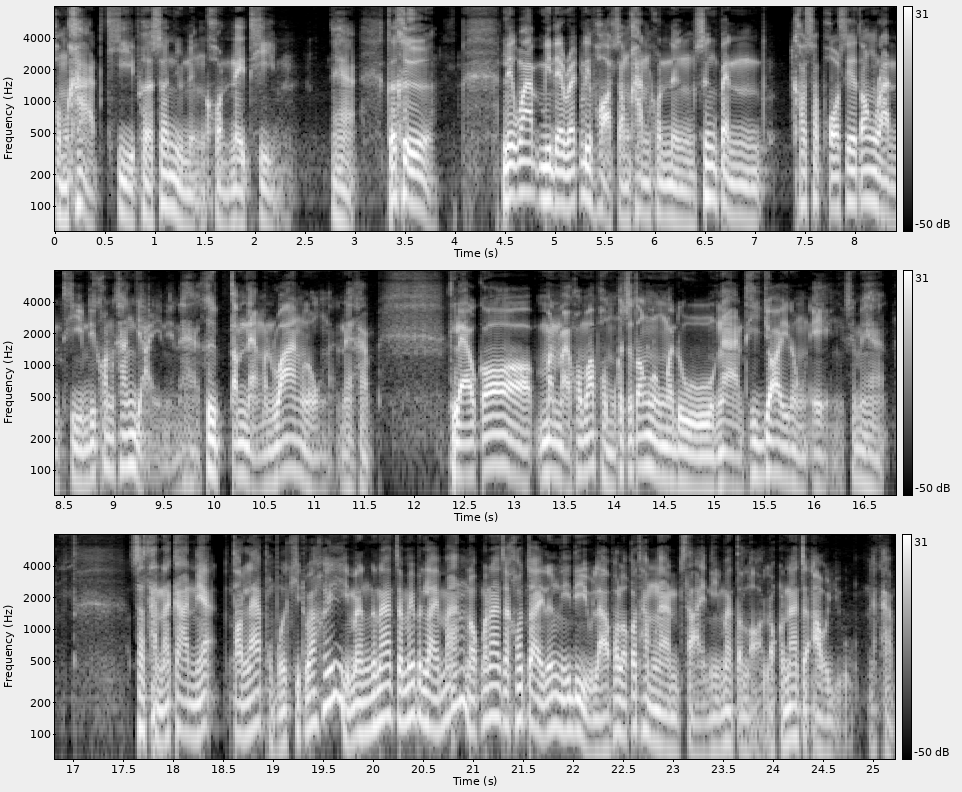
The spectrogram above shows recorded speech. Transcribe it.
ผมขาด key person อยู่หนึ่งคนในทีมนะฮะก็คือ เรียกว่ามี direct report สำคัญคนหนึ่งซึ่งเป็นเขา suppose ที่จะต้องรันทีมที่ค่อนข้างใหญ่เนี่ยนะฮะคือตำแหน่งมันว่างลงนะครับ แล้วก็มันหมายความว่าผมก็จะต้องลงมาดูงานที่ย่อยลงเองใช่ไหมฮะสถานการณ์เนี้ยตอนแรกผมก็คิดว่าเฮ้ยมันก็น่าจะไม่เป็นไรมั้งเราก็น่าจะเข้าใจเรื่องนี้ดีอยู่แล้วเพราะเราก็ทำงานสายนี้มาตลอดเราก็น่าจะเอาอยู่นะครับ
